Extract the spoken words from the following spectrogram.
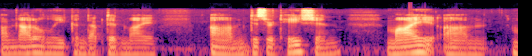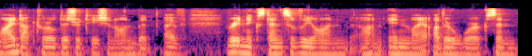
um, not only conducted my um, dissertation, my um, my doctoral dissertation on, but I've written extensively on um, in my other works and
